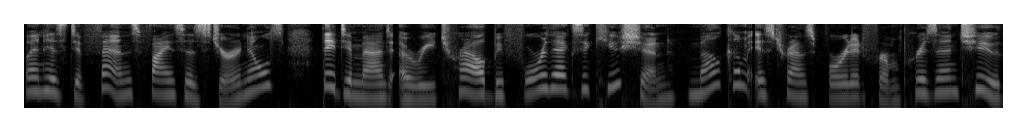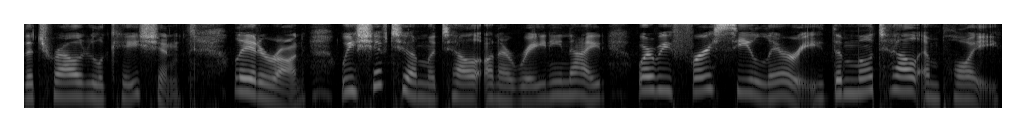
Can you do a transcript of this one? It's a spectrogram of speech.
when his defense finds his journals, they demand a retrial before the execution. Malcolm is transported from prison to the trial location. Later on, we shift to a motel on a rainy night where we first see Larry, the motel employee,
